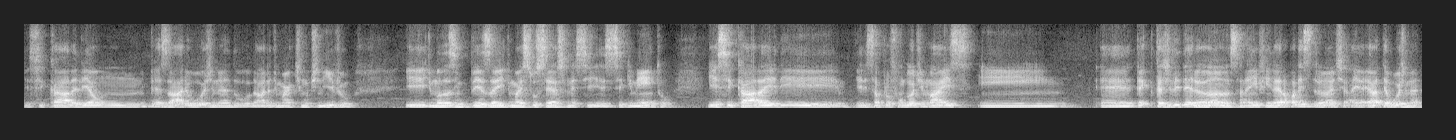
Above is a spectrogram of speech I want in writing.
Esse cara, ele é um empresário hoje, né, do, da área de marketing multinível, e de uma das empresas aí de mais sucesso nesse, nesse segmento. E esse cara, ele, ele se aprofundou demais em é, técnicas de liderança, né? Enfim, ele era palestrante, é, é até hoje, né?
